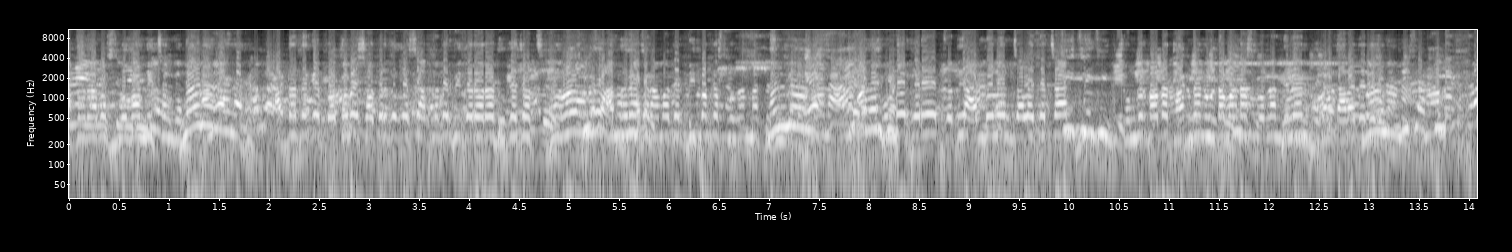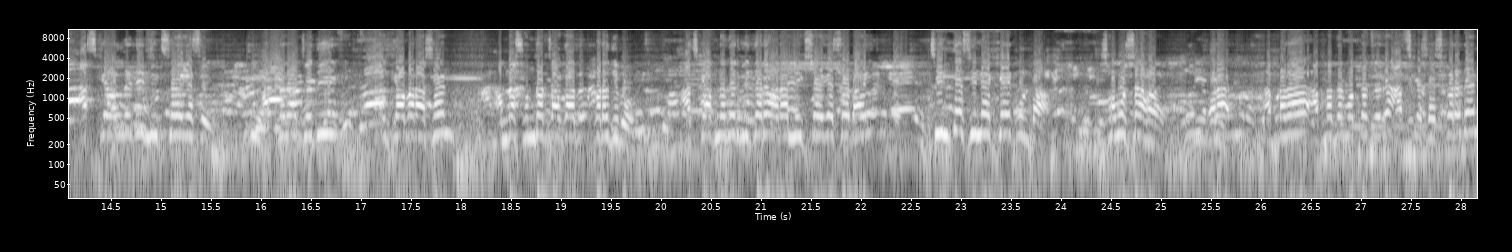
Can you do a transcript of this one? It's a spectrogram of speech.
আপনারা আবার স্লোগান দিচ্ছেন কেন? আপনাদেরকে প্রথমে সতর্ক করছে আপনাদের ভিতরে ওরা ঢুকে যাচ্ছে। আপনারা আবার আমাদের বিপক্ষে স্লোগান মারতেছেন কেন? সুন্দর করে যদি আন্দোলন চালাতে চান সুন্দরভাবে থাকবেন উল্টাপাল্টা স্লোগান দিলেন তাড়াতাড়ি আজকে অলরেডি মিক্স হয়ে গেছে। আপনারা যদি কালকে আবার আসেন আমরা সুন্দর জায়গা করে দিব। আজকে আপনাদের ভিতরে ওরা মিক্স হয়ে গেছে ভাই। চিনতেছি না কে কোনটা সমস্যা হয়। ওরা আপনারা আপনাদের মধ্যে যদি আজকে শেষ করে দেন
